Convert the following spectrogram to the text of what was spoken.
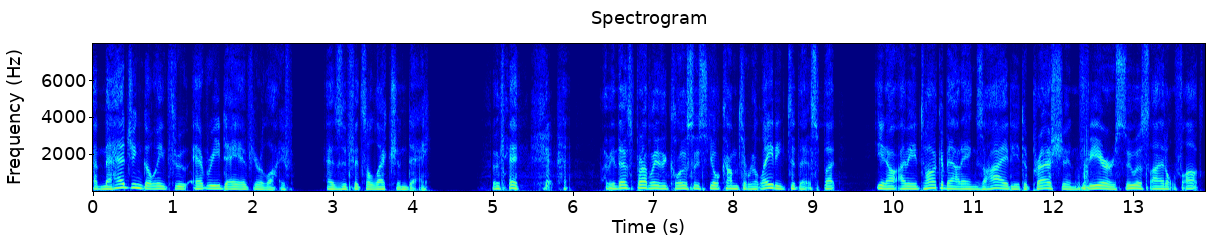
Imagine going through every day of your life as if it's election day. Okay? I mean, that's probably the closest you'll come to relating to this, but You know, I mean, talk about anxiety, depression, fear, suicidal thoughts.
